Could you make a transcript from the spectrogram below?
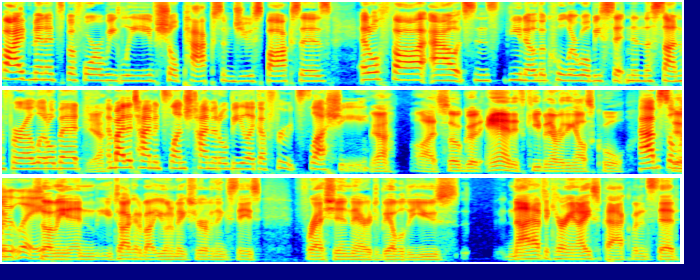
five minutes before we leave, she'll pack some juice boxes. It'll thaw out since you know the cooler will be sitting in the sun for a little bit, Yeah. and by the time it's lunchtime, it'll be like a fruit slushy. Yeah. Oh, it's so good, and it's keeping everything else cool. too. Absolutely. So I mean, and you're talking about you want to make sure everything stays fresh in there to be able to use, not have to carry an ice pack, but instead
